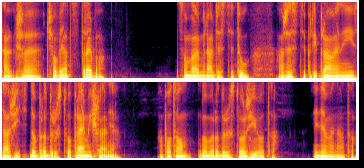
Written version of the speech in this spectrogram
takže čo viac treba. Som veľmi rád, že ste tu a že ste pripravení zažiť dobrodružstvo premyšľania a potom dobrodružstvo života. Ideme na to.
